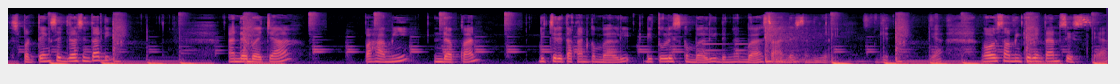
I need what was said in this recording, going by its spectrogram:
seperti yang saya jelasin tadi. Anda baca, pahami, endapkan, diceritakan kembali, ditulis kembali dengan bahasa Anda sendiri. Gitu ya. Nggak usah mikirin tenses ya.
